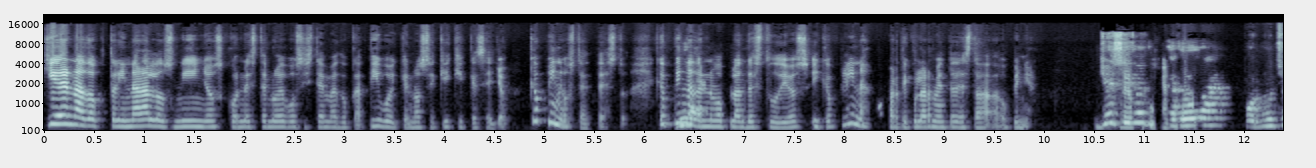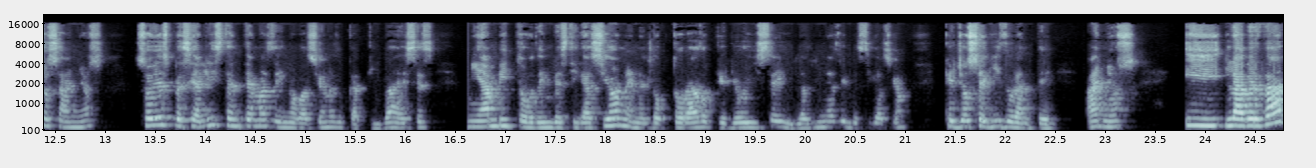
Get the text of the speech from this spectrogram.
quieren adoctrinar a los niños con este nuevo sistema educativo y que no sé qué, qué, qué sé yo. ¿Qué opina usted de esto? ¿Qué opina del nuevo plan de estudios y qué opina particularmente de esta opinión? Yo he sido educadora por muchos años, soy especialista en temas de innovación educativa, ese es mi ámbito de investigación en el doctorado que yo hice y las líneas de investigación que yo seguí durante años. Y la verdad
